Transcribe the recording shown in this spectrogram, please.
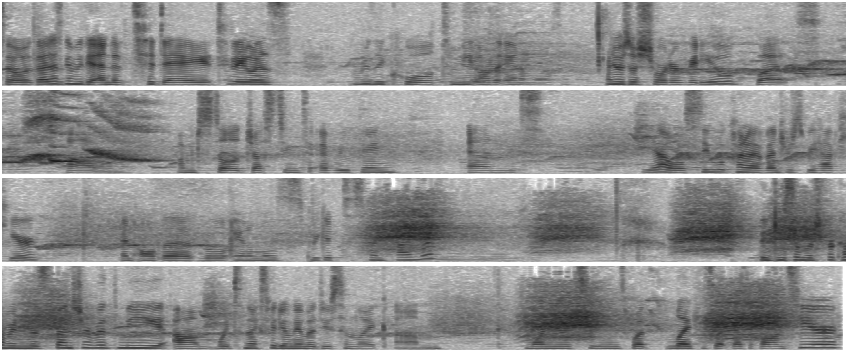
So that is gonna be the end of today. Today was really cool to meet all the animals. I know it was a shorter video, but um, I'm still adjusting to everything. And yeah, we'll see what kind of adventures we have here and all the little animals we get to spend time with. Thank you so much for coming on this adventure with me. Um, wait till next video, maybe I'll do some like um, morning routines, what life is like as a volunteer.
